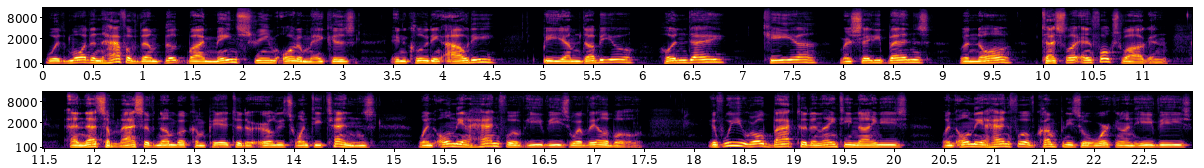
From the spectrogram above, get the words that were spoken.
with more than half of them built by mainstream automakers, including Audi, BMW, Hyundai, Kia, Mercedes Benz, Renault, Tesla, and Volkswagen. And that's a massive number compared to the early 2010s when only a handful of EVs were available. If we roll back to the 1990s, when only a handful of companies were working on EVs,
